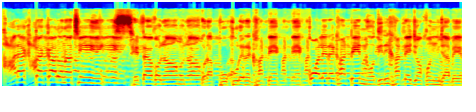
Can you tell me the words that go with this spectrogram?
আর একটা কারণ আছে, সেটা হলো ওরা পুকুরের ঘাটে, কলের ঘাটে, নদীর ঘাটে যখন যাবে,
